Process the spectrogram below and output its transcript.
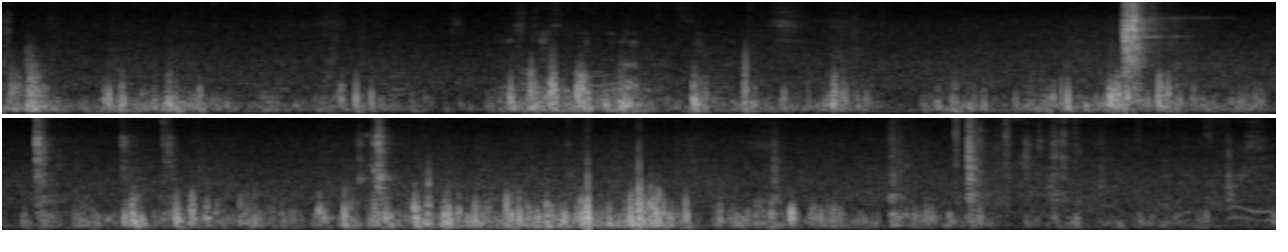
Let's just look it up and see what it's. It's free.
